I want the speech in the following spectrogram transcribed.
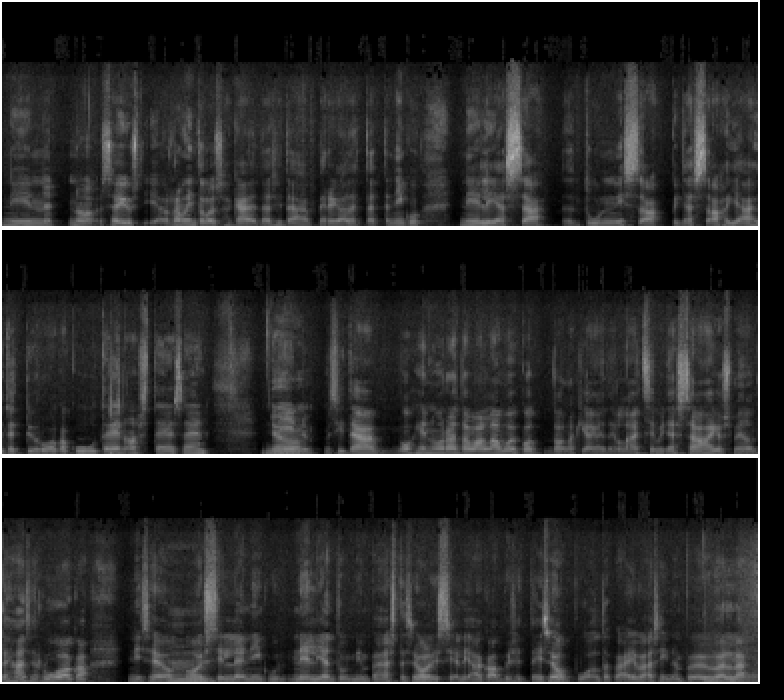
Niin, no se just ravintoloissa käytetään sitä periaatetta, että niin kuin neljässä tunnissa pitäisi saada jäähytettyä ruoka kuuteen asteeseen. Joo. Niin sitä ohjenuoraa tavallaan voi kotonakin ajatella, että se pitäisi saada, jos meillä on tehdään se ruoka, niin se mm. olisi silleen niin kuin neljän tunnin päästä se olisi siellä jääkaapissa, että ei se ole puolta päivää siinä pöydällä, Joo.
